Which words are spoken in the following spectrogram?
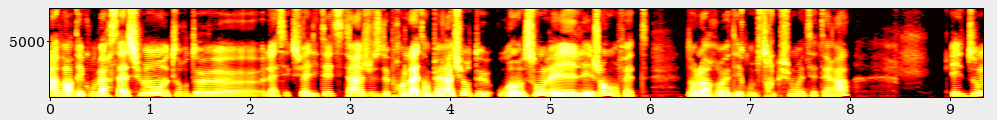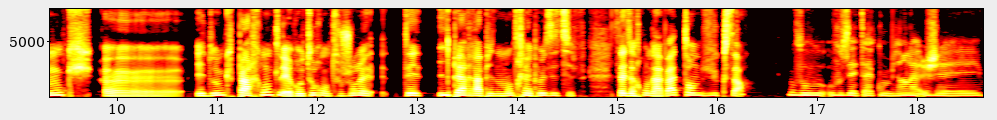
avoir des conversations autour de euh, la sexualité, etc. Juste de prendre la température de où en sont les, les gens, en fait, dans leur euh, déconstruction, etc. Et donc, et donc, par contre, les retours ont toujours été hyper rapidement très positifs. C'est-à-dire qu'on n'a pas tant de vues que ça. Vous, vous êtes à combien là? J'ai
